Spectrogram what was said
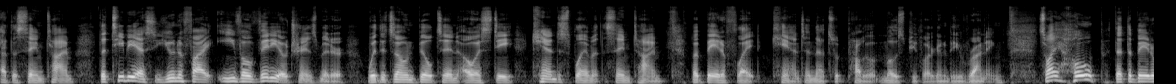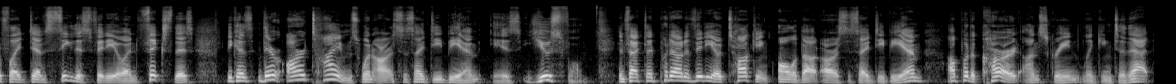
at the same time. The TBS Unify Evo video transmitter with its own built-in OSD can display them at the same time, but Betaflight can't, and that's what probably what most people are going to be running. So I hope that the Betaflight devs see this video and fix this, because there are times when RSSI DBM is useful. In fact, I put out a video talking all about RSSI DBM. I'll put a card on screen linking to that,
